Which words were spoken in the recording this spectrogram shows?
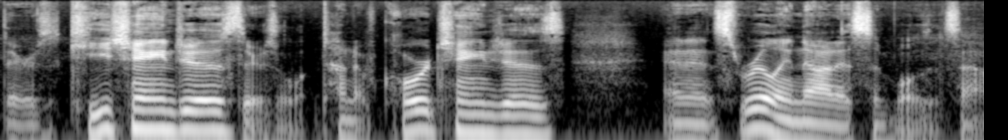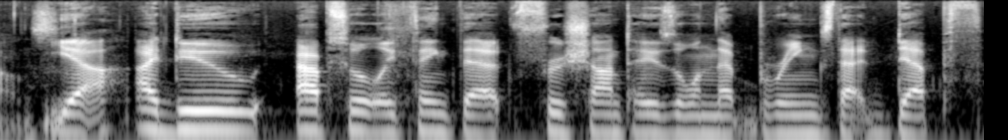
there's key changes, there's a ton of chord changes, and it's really not as simple as it sounds. Yeah, I do absolutely think that Frusciante is the one that brings that depth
